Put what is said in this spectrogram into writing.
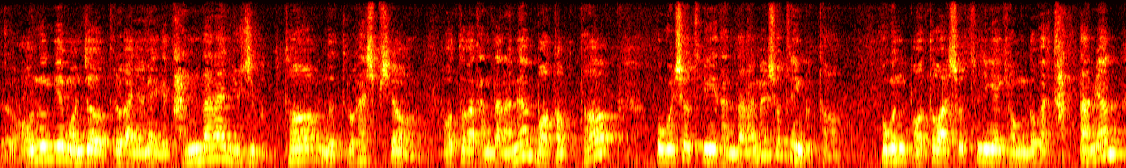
그 어느 게 먼저 들어가냐면 단단한 유지부터 넣도록 하십시오. 버터가 단단하면 버터부터, 혹은 쇼트닝이 단단하면 쇼트닝부터, 혹은 버터와 쇼트닝의 경도가 같다면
